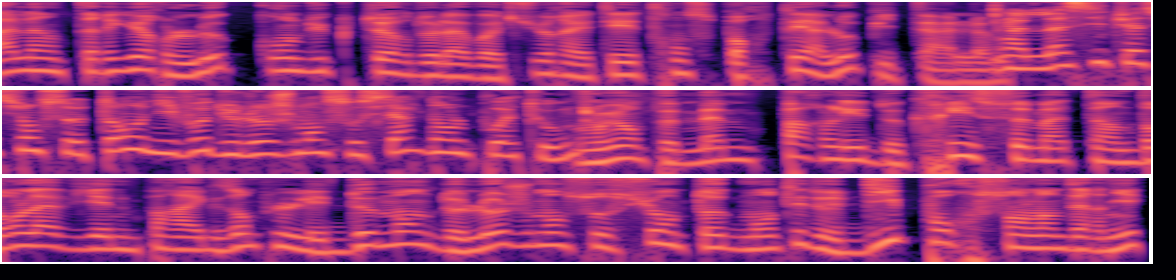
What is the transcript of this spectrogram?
à l'intérieur. Le conducteur de la voiture a été transporté à l'hôpital. La situation se tend au niveau du logement social dans le Poitou. Oui, on peut même parler de crise ce matin. Dans la Vienne, par exemple, les demandes de logements sociaux ont augmenté de 10% l'an dernier,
